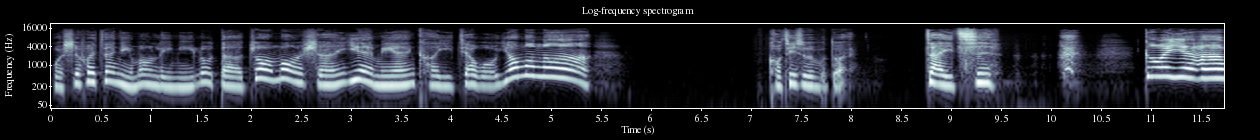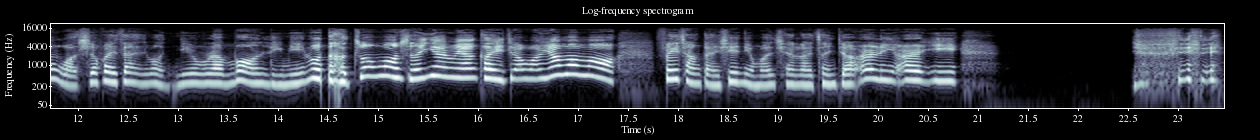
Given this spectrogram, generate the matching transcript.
我是会在你梦里迷路的做梦神夜眠，可以叫我妖梦梦。口气是不是不对？再一次，各位夜安，我是会在你梦你梦里迷路的做梦神夜眠，可以叫我妖梦梦。非常感谢你们前来参加二零二一。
